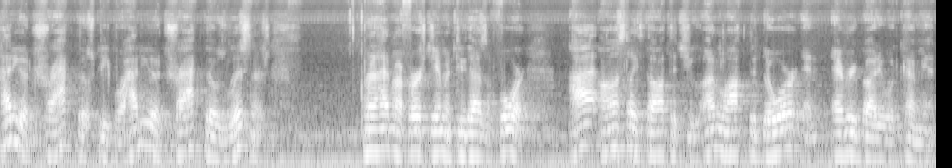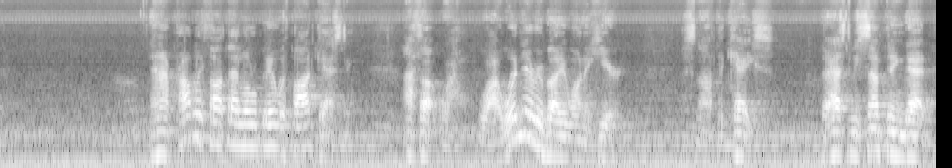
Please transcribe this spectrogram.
How do you attract those people? How do you attract those listeners? When I had my first gym in 2004, I honestly thought that you unlock the door and everybody would come in. And I probably thought that a little bit with podcasting. I thought, well, why wouldn't everybody want to hear? It's not the case. There has to be something that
